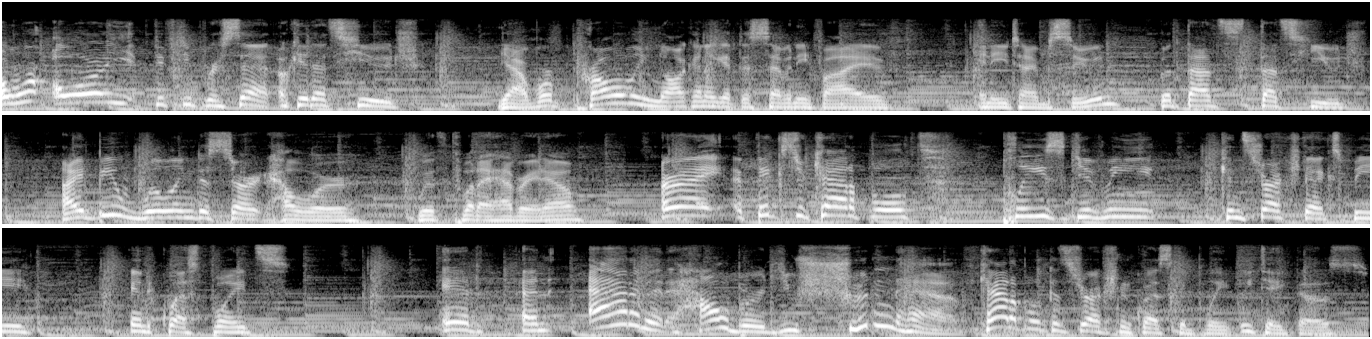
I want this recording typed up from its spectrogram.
Oh, we're already at 50%. Okay, that's huge. Yeah, we're probably not gonna get to 75 anytime soon, but that's that's huge. I'd be willing to start Hellware with what I have right now. All right, I fixed your catapult. Please give me construction XP and quest points. And an adamant halberd you shouldn't have. Catapult construction quest complete. We take those.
